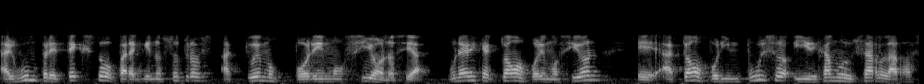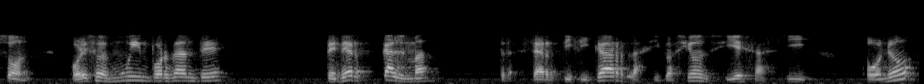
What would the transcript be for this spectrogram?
algún pretexto para que nosotros actuemos por emoción, o sea, una vez que actuamos por emoción, eh, actuamos por impulso y dejamos de usar la razón. Por eso es muy importante tener calma, certificar la situación si es así o no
